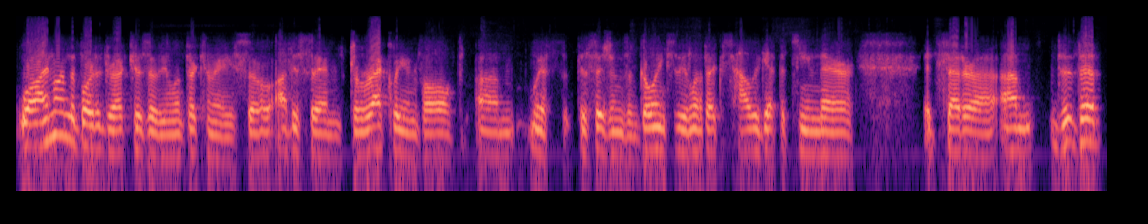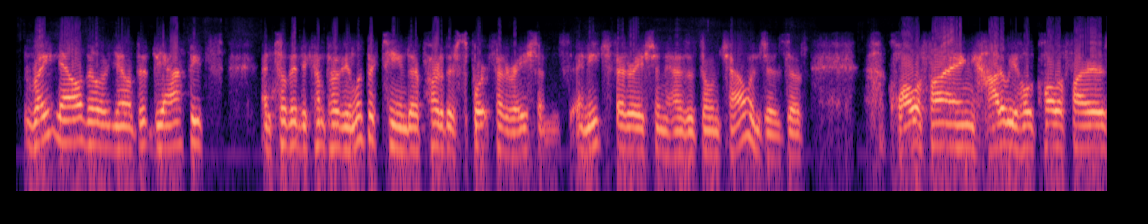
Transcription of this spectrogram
Well, I'm on the board of directors of the Olympic Committee, so obviously I'm directly involved um, with decisions of going to the Olympics, how we get the team there, etc. Um, the, the right now, though, you know, the, the athletes until they become part of the Olympic team, they're part of their sport federations, and each federation has its own challenges of qualifying. How do we hold qualifiers?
